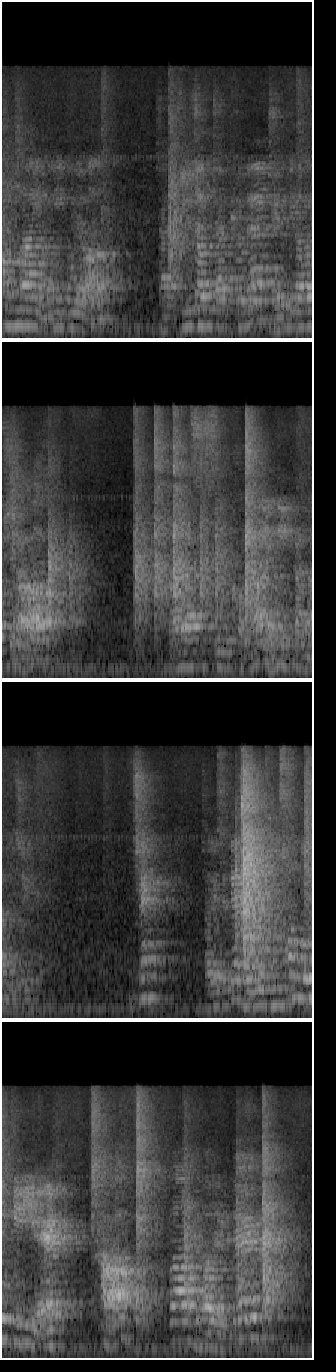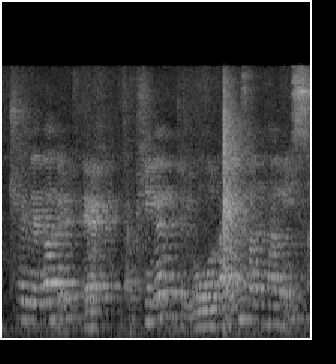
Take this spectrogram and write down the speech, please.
0이고요. 자, b점 좌표는 자, 여기가 봅시다. 마이너스 c, 0이 있단 말이지. 그치? 자, 있을 때 저희 두 선분 길이의 차가 뭐가 될 때, 최대가 될 때, 자, P는 자, 요 라인 선상에 있어.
